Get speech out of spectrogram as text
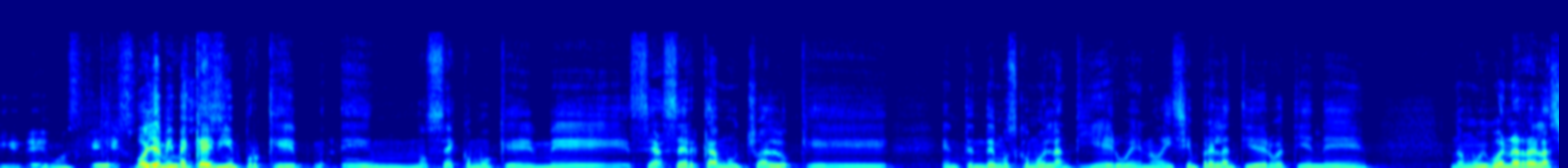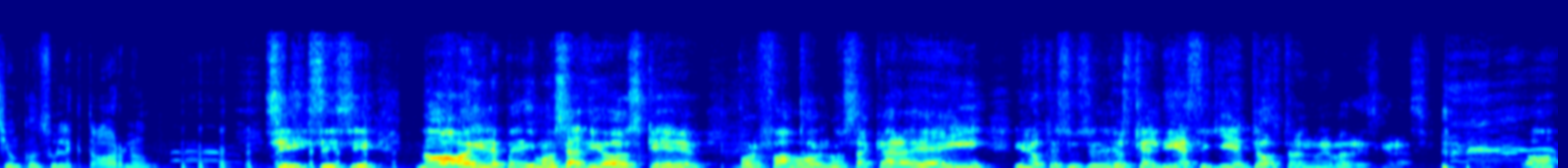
y vemos que es... Oye, a mí me cae bien porque, em, no sé, como que me se acerca mucho a lo que entendemos como el antihéroe, ¿no? Y siempre el antihéroe tiene una muy buena relación con su lector, ¿no? Sí, sí, sí. No, y le pedimos a Dios que por favor nos sacara de ahí y lo que sucedió es que al día siguiente otra nueva desgracia. ¿no?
